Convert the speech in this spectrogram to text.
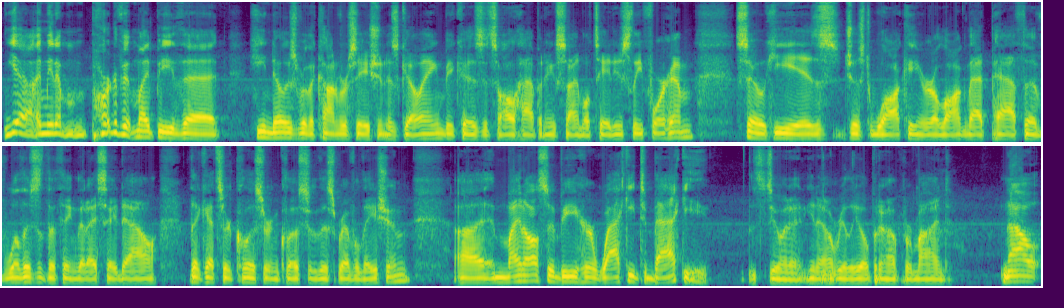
Yeah, I mean, it, part of it might be that he knows where the conversation is going because it's all happening simultaneously for him. So he is just walking her along that path of, well, this is the thing that I say now that gets her closer and closer to this revelation. Uh, it might also be her wacky tobacco that's doing it, you know, really opening up her mind. Now,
